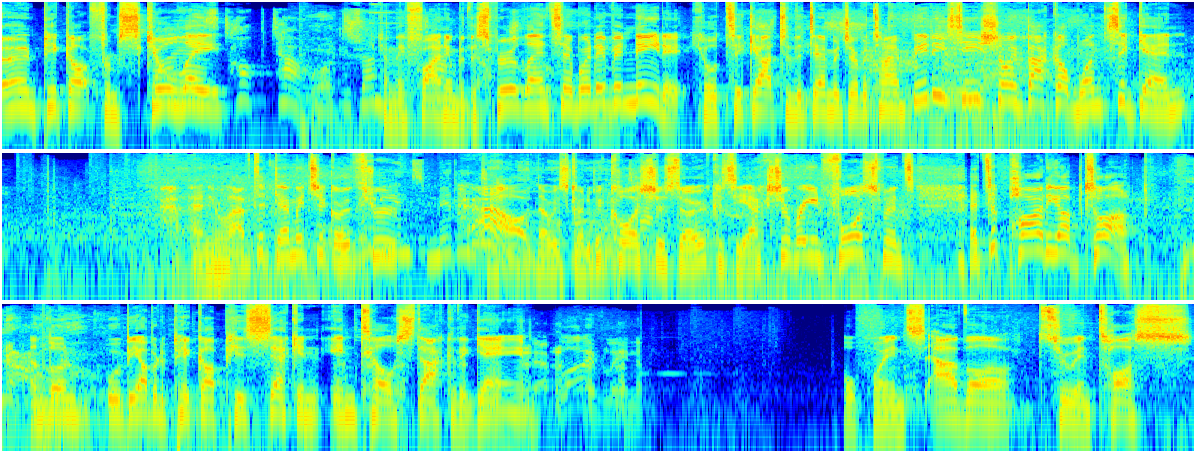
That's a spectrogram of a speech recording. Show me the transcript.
earn pickup from Skill Dire's Late. top tower is Can they find him with the. Spirit Lance? They won't even need it. He'll tick out to the damage over time. BDZ showing back up once again. And he'll have the damage to go through. Radiant's How? Now he's going to be cautious though, because the extra reinforcements. It's a party up top. And Lund will be able to pick up his second intel stack of the game. Four points, Ava, two in toss.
